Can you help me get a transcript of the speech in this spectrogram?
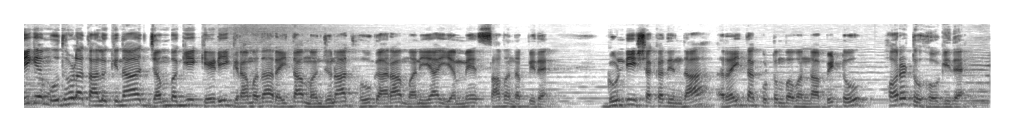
ಹೀಗೆ ಮುಧೋಳ ತಾಲೂಕಿನ ಜಂಬಗಿ ಕೇಡಿ ಗ್ರಾಮದ ರೈತ ಮಂಜುನಾಥ್ ಹೂಗಾರ ಮನೆಯ ಎಮ್ಮೆ ಸಾವನ್ನಪ್ಪಿದೆ. ಗುಂಡಿ ಶಕದಿಂದ ರೈತ ಕುಟುಂಬವನ್ನ ಬಿಟ್ಟು ಹೊರಟು ಹೋಗಿದೆ.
